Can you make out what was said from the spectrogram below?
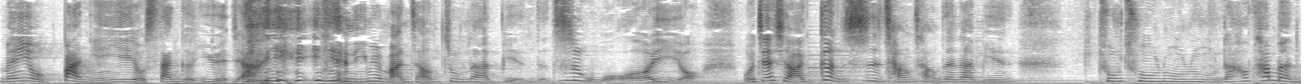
没有半年，也有三个月这样，一一年里面蛮常住那边的，这是我而已哦。我家小孩更是常常在那边出出入入，然后他们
